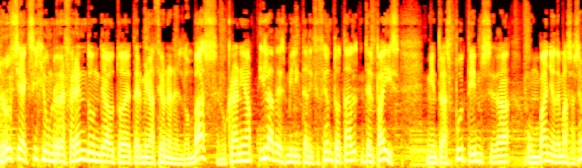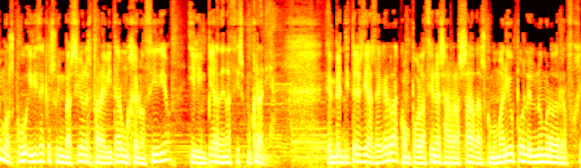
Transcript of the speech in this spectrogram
Rusia exige un referéndum de autodeterminación en el Donbass, en Ucrania, y la desmilitarización total del país, mientras Putin se da un baño de masas en Moscú y dice que su invasión es para evitar un genocidio y limpiar de nazis Ucrania. En 23 días de guerra, con poblaciones arrasadas como Mariupol, el número de refugiados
